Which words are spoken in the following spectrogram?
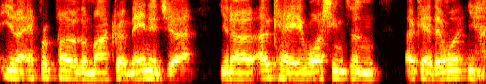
you know, apropos of the micromanager. You know, okay, Washington. Okay, they want you. Know,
